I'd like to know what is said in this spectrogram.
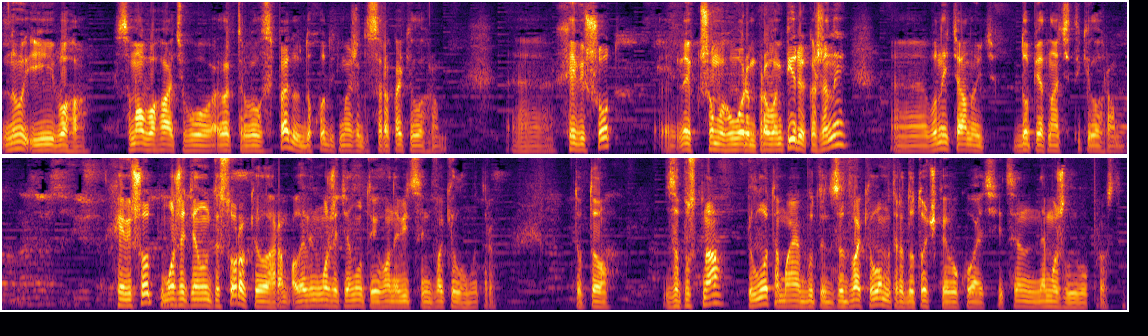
Ну і вага. Сама вага цього електровелосипеду доходить майже до 40 кг. Е, ну, якщо ми говоримо про вампіри кажани, е, вони тягнуть до 15 кг. Shot може тягнути 40 кг, але він може тягнути його на відстань 2 км. Тобто запускна пілота має бути за 2 км до точки евакуації. Це неможливо просто.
